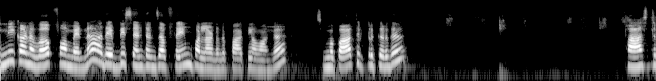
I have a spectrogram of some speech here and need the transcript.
இன்னைக்கான ஒர்க் ஃபார்ம் என்ன? அதை எப்படி சென்டென்ஸாக ஃப்ரேம் பண்ணலான்றதை பார்க்கலாம் வாங்க. ஸோ நம்ம பார்த்துட்டு இருக்கிறது ஃபாஸ்ட்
